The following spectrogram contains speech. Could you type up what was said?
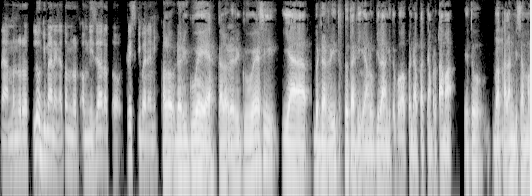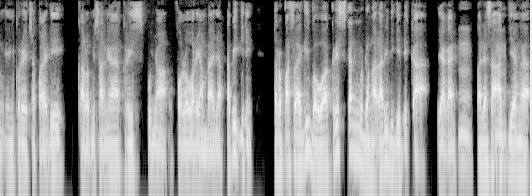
Nah, menurut lu gimana nih atau menurut Om Nizar atau Chris gimana nih? Kalau dari gue ya, kalau dari gue sih ya benar itu tadi yang lu bilang gitu bahwa pendapat yang pertama itu bakalan hmm. bisa mengencourage apalagi kalau misalnya Chris punya follower yang banyak. Tapi gini, terlepas lagi bahwa Chris kan udah nggak lari di GBK ya kan hmm. pada saat hmm. dia nggak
